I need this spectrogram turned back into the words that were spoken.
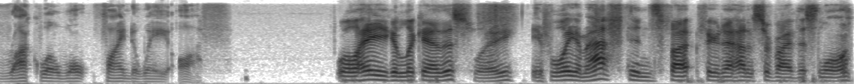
Rockwell won't find a way off. Well, hey, you can look at it this way. If William Afton's fi- figured out how to survive this long,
